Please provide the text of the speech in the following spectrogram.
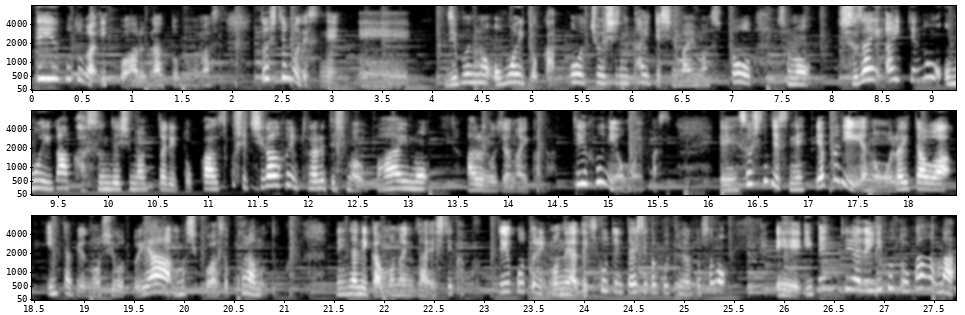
っていうことが一個あるなと思います。どうしてもですね、えー、自分の思いとかを中心に書いてしまいますとその取材相手の思いが霞んでしまったりとか少し違うふうに取られてしまう場合もあるのじゃないかなっていうふうに思います。えー、そしてですねやっぱりあのライターはインタビューのお仕事やもしくはそコラムとか、ね、何かものに対して書くっていうことにものや出来事に対して書くっていうのとその、えー、イベントや出来事が、まあ、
